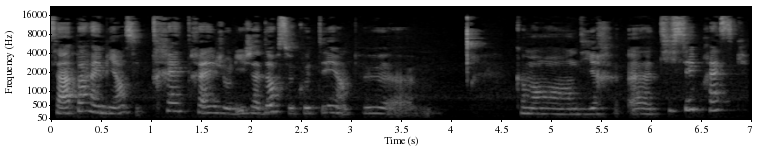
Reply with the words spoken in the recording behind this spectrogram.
ça apparaît bien. C'est très très joli. J'adore ce côté un peu, comment dire, tissé presque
